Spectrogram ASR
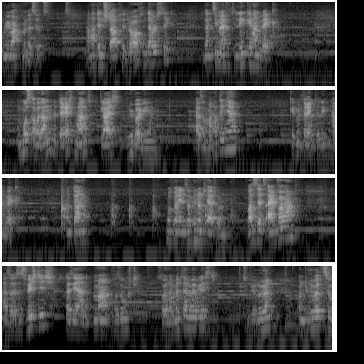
Und wie macht man das jetzt? Man hat den Stab hier drauf, den Double Stick, und dann zieht man einfach die linke Hand weg. Und muss aber dann mit der rechten Hand gleich rüber gehen. Also man hat den hier, geht mit der, mit der linken Hand weg und dann muss man den so hin und her tun. Was ist jetzt einfacher? Also es ist wichtig, dass ihr immer versucht, so in der Mitte möglichst zu berühren und rüber zu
